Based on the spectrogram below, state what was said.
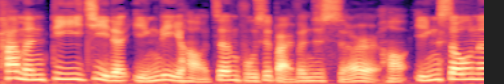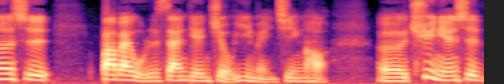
他们第一季的盈利哈增幅是百分之十二哈，营收呢是八百五十三点九亿美金哈，呃去年是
